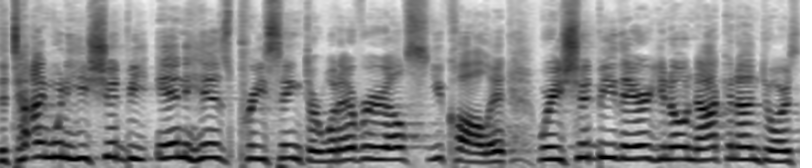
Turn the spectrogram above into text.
the time when he should be in his precinct or whatever else you call it, where he should be there, you know, knocking on doors.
